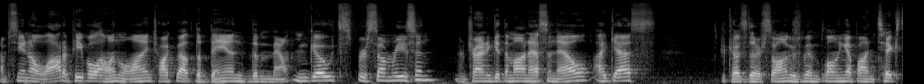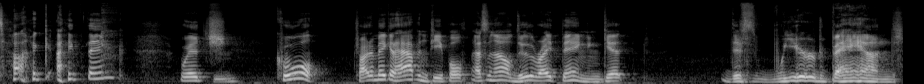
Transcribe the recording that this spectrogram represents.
I'm seeing a lot of people online talk about the band The Mountain Goats for some reason. I'm trying to get them on SNL, I guess. It's because their song has been blowing up on TikTok, I think. Which, hmm. cool. Try to make it happen, people. SNL, do the right thing and get this weird band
